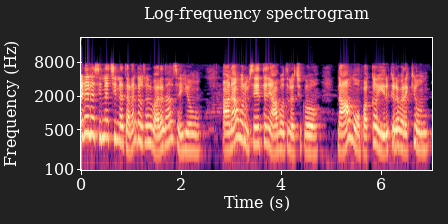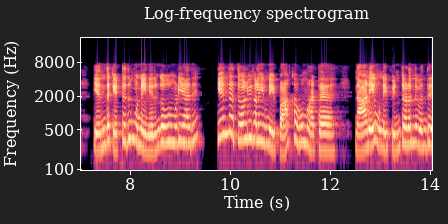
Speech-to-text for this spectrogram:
இடையில சின்ன சின்ன தடங்கல்கள் வரதான் செய்யும். ஆனா ஒரு விஷயத்த ஞாபகத்தில் வச்சுக்கோ. நான் உன் பக்கம் இருக்கிற வரைக்கும் எந்த கெட்டதும் உன்னை நெருங்கவும் முடியாது. எந்த தோல்விகளையும் நீ பார்க்கவும் மாட்ட. நானே உன்னை பின்தொடர்ந்து வந்து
